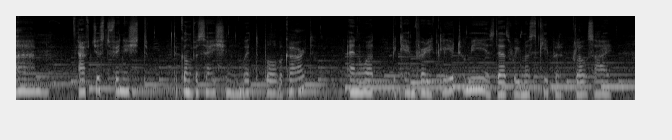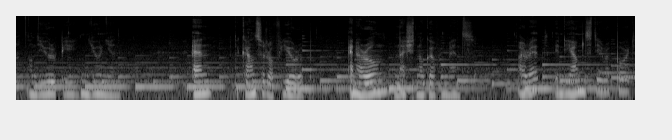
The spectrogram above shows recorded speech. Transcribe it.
Um, I've just finished conversation with Paul Bekaert, and what became very clear to me is that we must keep a close eye on the European Union and the Council of Europe and our own national governments. I read in the Amnesty report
